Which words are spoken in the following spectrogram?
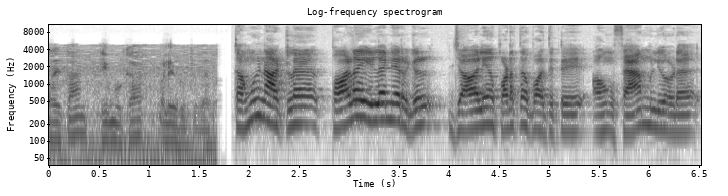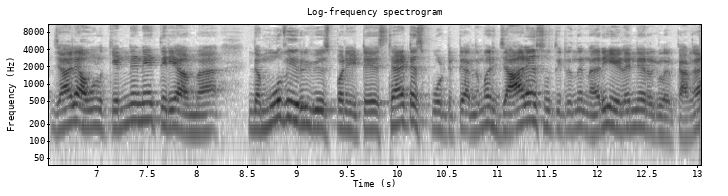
அதைத்தான் திமுக வலியுறுத்துகிறது. தமிழ்நாட்டில் பல இளைஞர்கள் ஜாலியாக படத்தை பார்த்துட்டு அவங்க ஃபேமிலியோட ஜாலியாக அவங்களுக்கு என்னன்னே தெரியாமல் இந்த மூவி ரிவ்யூஸ் பண்ணிவிட்டு ஸ்டேட்டஸ் போட்டுட்டு அந்த மாதிரி ஜாலியாக சுற்றிட்டு இருந்த நிறைய இளைஞர்கள் இருக்காங்க.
